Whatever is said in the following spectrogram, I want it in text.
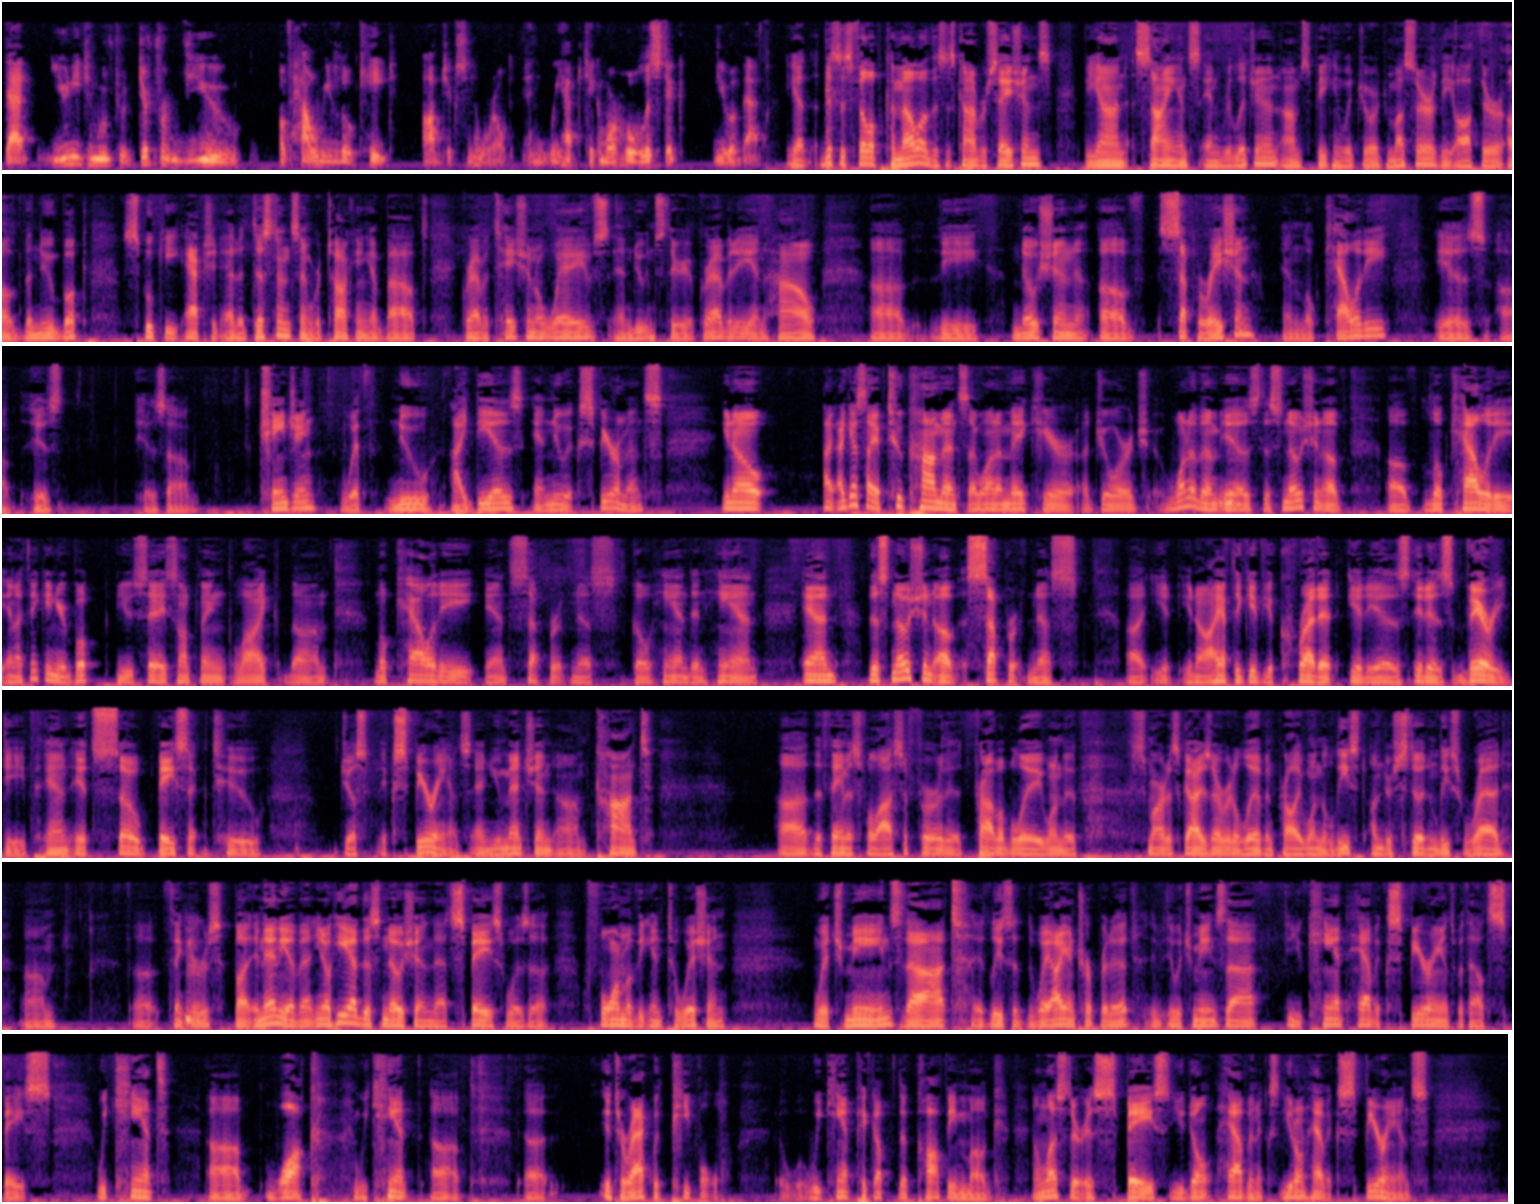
That you need to move to a different view of how we locate objects in the world, and we have to take a more holistic view of that. Yeah, this is Philip Comella. This is Conversations Beyond Science and Religion. I'm speaking with George Musser, the author of the new book, Spooky Action at a Distance, and we're talking about gravitational waves and Newton's theory of gravity and how uh, the notion of separation and locality is uh, is is uh, changing with new ideas and new experiments. You know, I, I guess I have two comments I want to make here, uh, George. One of them mm-hmm. is this notion of of locality, and I think in your book you say something like um, locality and separateness go hand in hand, and this notion of separateness. Uh, you, you, know, I have to give you credit. It is it is very deep, and it's so basic to just experience. And you mentioned um, Kant, uh, the famous philosopher, that probably one of the smartest guys ever to live, and probably one of the least understood and least read um, uh, thinkers. Mm. But in any event, you know, he had this notion that space was a form of the intuition, which means that, at least the way I interpret it, which means that you can't have experience without space. We can't uh, walk. We can't uh, uh, interact with people. We can't pick up the coffee mug unless there is space. You don't have an ex- you don't have experience,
